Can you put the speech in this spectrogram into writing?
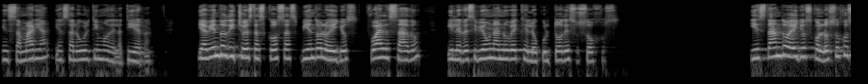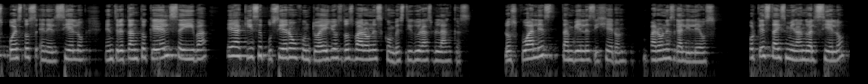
en Samaria y hasta lo último de la tierra. Y habiendo dicho estas cosas, viéndolo ellos, fue alzado y le recibió una nube que le ocultó de sus ojos. Y estando ellos con los ojos puestos en el cielo, entre tanto que él se iba, he aquí se pusieron junto a ellos dos varones con vestiduras blancas, los cuales también les dijeron, varones Galileos, ¿por qué estáis mirando al cielo?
